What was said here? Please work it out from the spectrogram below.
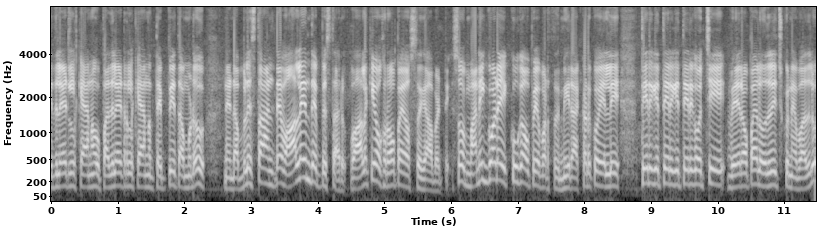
ఐదు లీటర్ల క్యాను పది లీటర్ల క్యాను తెప్పి తమ్ముడు నేను డబ్బులు ఇస్తా అంటే వాళ్ళేం తెప్పిస్తారు? వాళ్ళకి ఒక రూపాయి వస్తుంది కాబట్టి. సో మనకి కూడా ఎక్కువగా ఉపయోగపడుతుంది. మీరు ఎక్కడికో వెళ్ళి తిరిగి తిరిగి తిరిగి వచ్చి వెయ్యి రూపాయలు వదిలించుకునే బదులు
